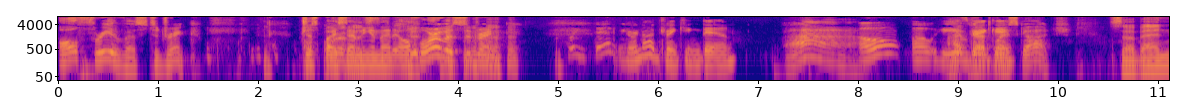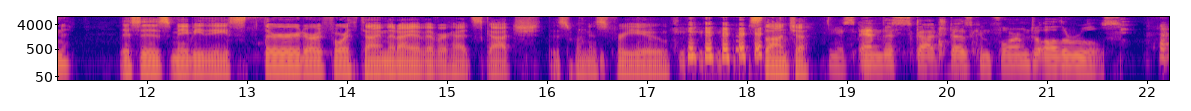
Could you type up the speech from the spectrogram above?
all three of us to drink. Just by sending us. in that all four of us to drink. Wait, Dan, you're not drinking, Dan. Ah, Oh, oh, he is I've got my scotch. So Ben, this is maybe the third or fourth time that I have ever had scotch. This one is for you, Slancha. Yes, and this scotch does conform to all the rules. What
